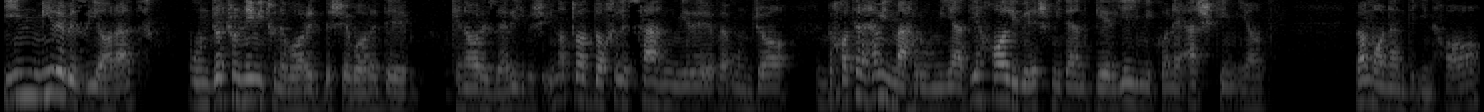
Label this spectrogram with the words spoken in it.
این میره به زیارت اونجا چون نمی‌تونه وارد بشه وارد کنار زری بشه اینا تا داخل سحن میره و اونجا به خاطر همین محرومیت یه حالی بهش میدن گریه می‌کنه اشکی میاد و مانند اینها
